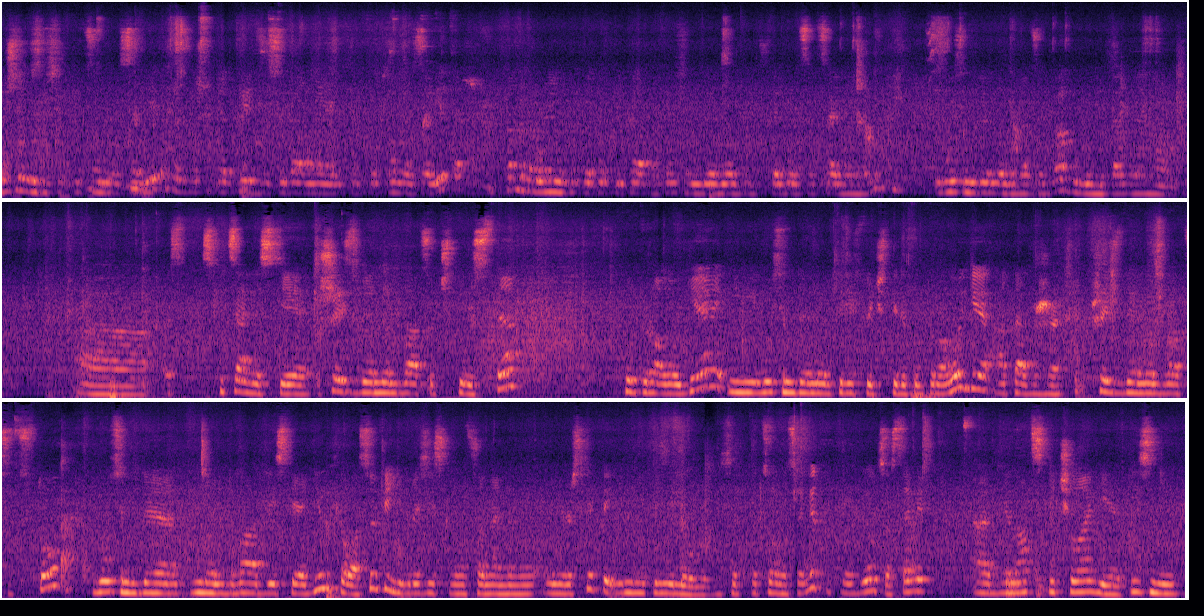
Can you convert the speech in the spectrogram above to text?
членов Конституционного совета разрешить открыть заседание Конституционного совета по направлению подготовки грантов 8 миллионов предоставил социальные науки и 8 миллионов 22 гуманитарная наука. Специальности 6 миллионов 2400 культурология и 8D03104 культурология, а также 6D020-100, 8D02-201 философия Евразийского национального университета имени Камилева. Диссертационный совет утвержден в составе 12 а, человек. Из них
